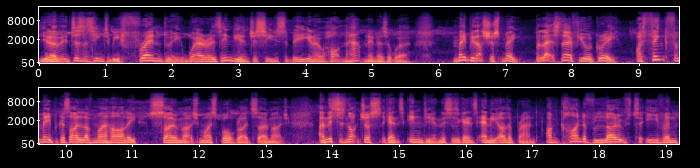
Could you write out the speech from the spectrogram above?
you know it doesn't seem to be friendly whereas Indian just seems to be you know hot and happening as it were. Maybe that's just me but let us know if you agree. I think for me, because I love my Harley so much, my Sport Glide so much, and this is not just against Indian, this is against any other brand, I'm kind of loath to even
